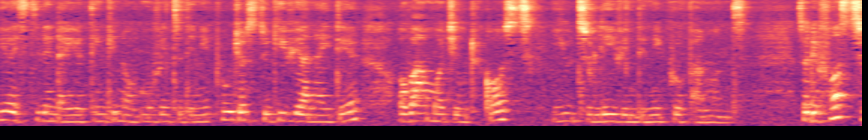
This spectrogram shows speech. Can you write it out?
you're a student and you're thinking of moving to the Dnipro, just to give you an idea of how much it would cost you to live in the Dnipro per month. So the first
